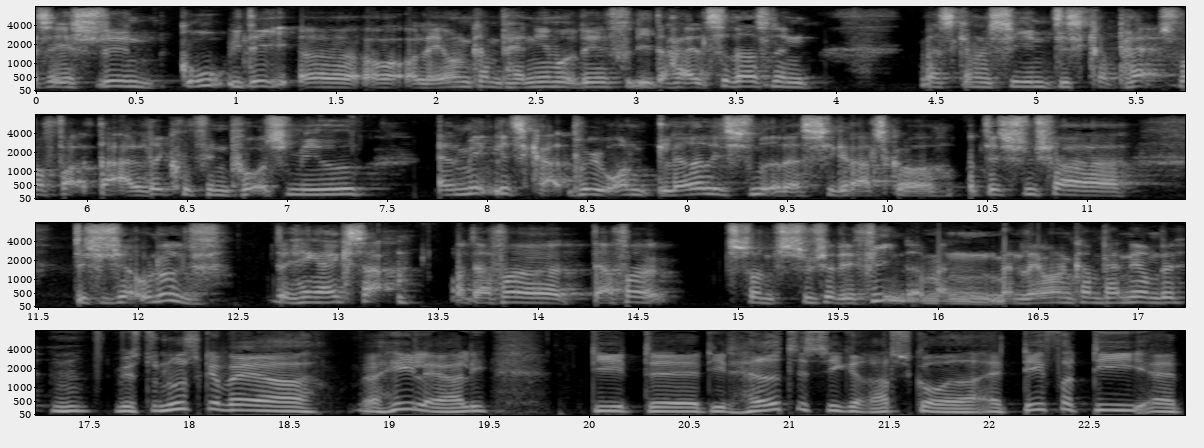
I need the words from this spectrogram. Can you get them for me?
altså, jeg synes, det er en god idé at, at, at lave en kampagne mod det, fordi der har altid været sådan en, hvad skal man sige, en diskrepans, hvor folk, der aldrig kunne finde på at smide almindeligt skrald på jorden, gladeligt smider deres cigaretskåret. Og det synes jeg, det synes jeg er underligt. Det hænger ikke sammen. Og derfor, derfor så synes jeg, det er fint, at man, man laver en kampagne om det. Mm. Hvis du nu skal være, være helt ærlig, dit, uh, dit had til cigaretskåret, er det fordi, at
